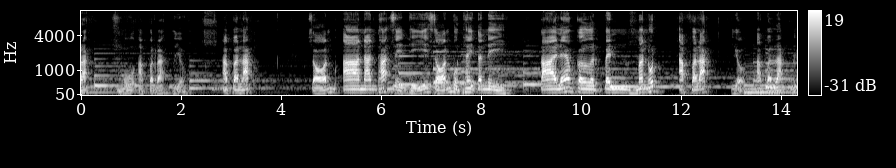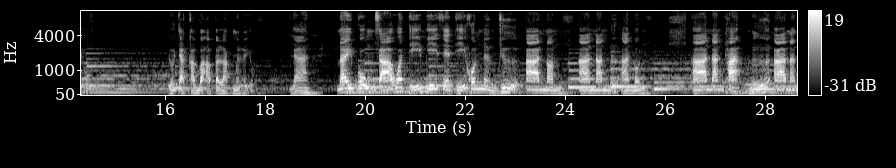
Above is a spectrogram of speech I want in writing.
รักษ์โมอัปรักษ์เดียวอัปรักษ์สอนอานันทเศรษฐี สอนบุตรให้ตนนี ตายแล้วเกิดเป็นมนุษย์อัปลักษณ์โยอัปลักษณ์โยรู้จักคำว่าอัปลักษณ์มันละโยนะในกรุงสาวัตถีมีเศรษฐีคนหนึ่งชื่ออานนท์อานันหรืออานนท์อานันทะหรืออานัน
